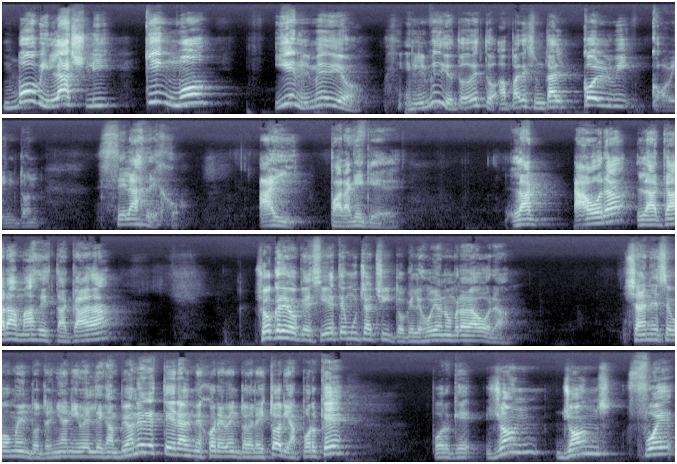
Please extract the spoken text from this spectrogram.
Bobby Lashley, King Mo y en el medio en el medio de todo esto aparece un tal Colby Covington. Se las dejo. Ahí, para que quede. Ahora, la cara más destacada. Yo creo que si este muchachito que les voy a nombrar ahora, ya en ese momento tenía nivel de campeón, este era el mejor evento de la historia. ¿Por qué? Porque John Jones fue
